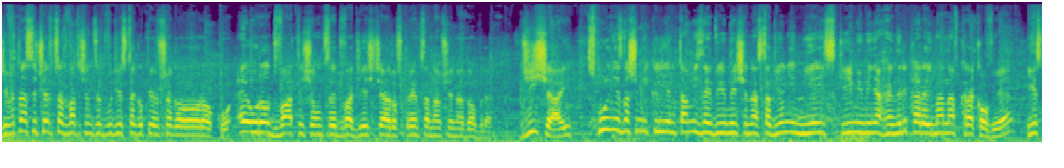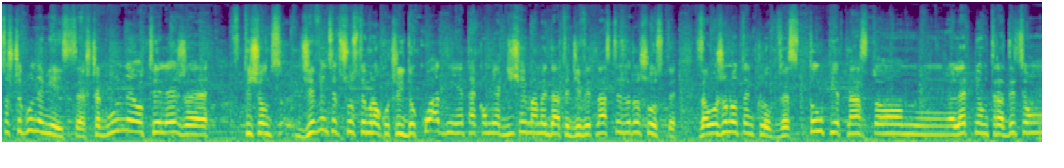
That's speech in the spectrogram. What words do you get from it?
19 czerwca 2021 roku, Euro 2020 rozkręca nam się na dobre. Dzisiaj wspólnie z naszymi klientami znajdujemy się na stadionie miejskim imienia Henryka Reymana w Krakowie. Jest to szczególne miejsce, szczególne o tyle, że w 1906 roku, czyli dokładnie taką jak dzisiaj mamy datę, 19.06, założono ten klub ze 115-letnią tradycją.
